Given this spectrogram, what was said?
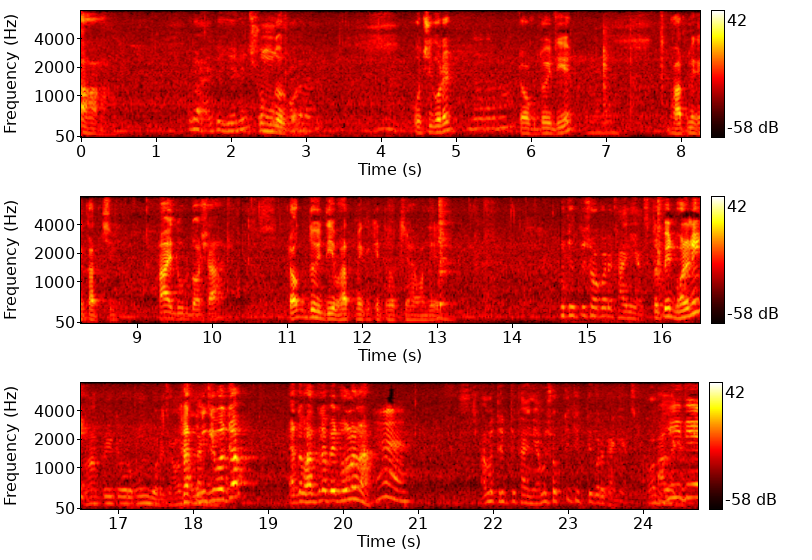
আহা হা নে। সুন্দর করে। কচি করে। টক দই দিয়ে ভাত মেখে খাচ্ছি। হাই দুর্দশা। টক দই দিয়ে ভাত মেখে খেতে হচ্ছে আমাদের। তৃপ্তি সহকারে খাইনি আজকে। তোর পেট ভরেনি? আমার পেটে ওরকমই হ্যাঁ তুমি কি বলছো? এত ভাত দিলে পেট ভরলো না? হ্যাঁ। আমি তৃপ্তি খাইনি আমি সত্যি তৃপ্তি করে খাইনি আজকে। আমার ভালো ঘি দিয়ে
